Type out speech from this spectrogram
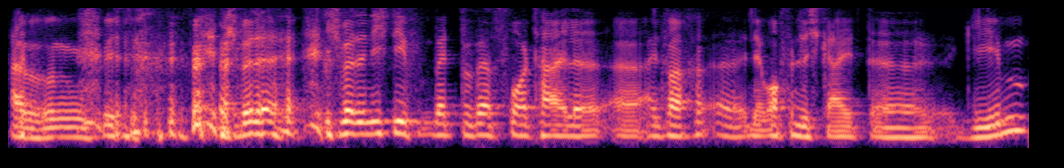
Also so ein ich würde ich würde nicht die Wettbewerbsvorteile äh, einfach äh, in der Öffentlichkeit äh, geben,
